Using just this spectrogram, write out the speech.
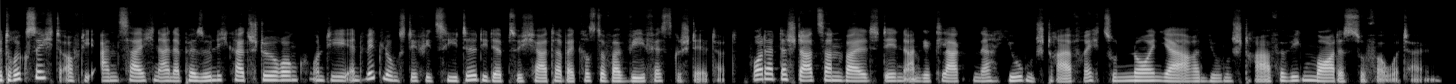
Mit Rücksicht auf die Anzeichen einer Persönlichkeitsstörung und die Entwicklungsdefizite, die der Psychiater bei Christopher W. festgestellt hat, fordert der Staatsanwalt den Angeklagten nach Jugendstrafrecht zu neun Jahren Jugendstrafe wegen Mordes zu verurteilen.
